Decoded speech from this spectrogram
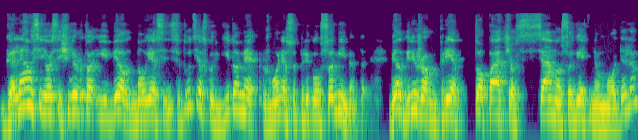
galiausiai jos išvirto į vėl naujas institucijas, kur gydomi žmonės su priklausomybėm. Vėl grįžom prie to pačio seno sovietinio modelio,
